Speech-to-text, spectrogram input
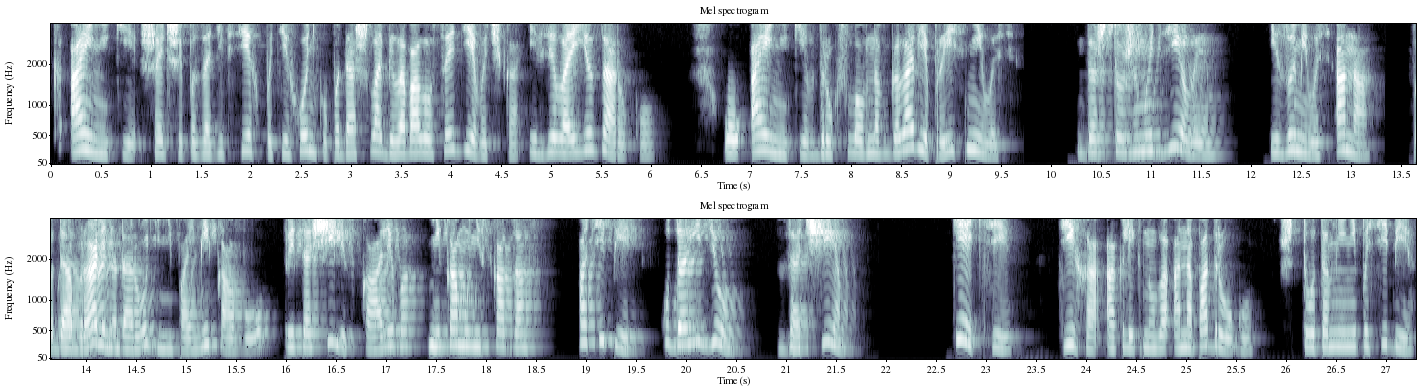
К Айнике, шедшей позади всех, потихоньку подошла беловолосая девочка и взяла ее за руку. У Айники вдруг словно в голове прояснилось. «Да что же мы делаем? Изумилась она. Подобрали на дороге не пойми кого, притащили в Калево, никому не сказав. А теперь куда идем? Зачем? Кетти! Тихо окликнула она подругу. Что-то мне не по себе.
